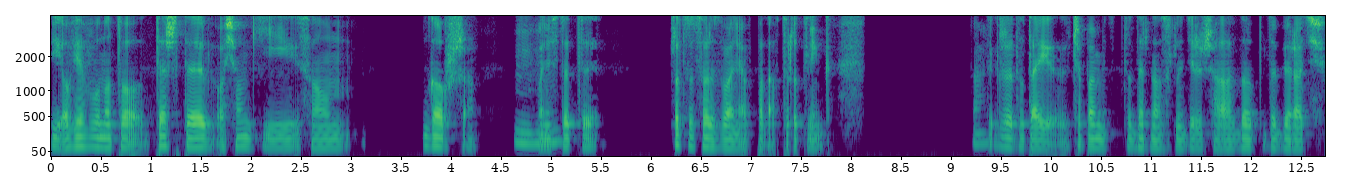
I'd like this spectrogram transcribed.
i owiewu, no to też te osiągi są gorsze, mm -hmm. bo mhm. niestety procesor zwolnia, wpada w throttling. Tak. Także tutaj trzeba mieć to też na względzie, że trzeba do, dobierać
